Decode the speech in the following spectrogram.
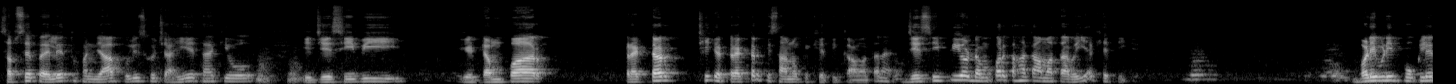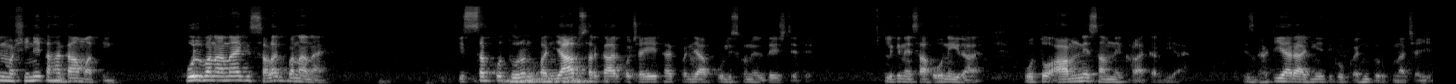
सबसे पहले तो पंजाब पुलिस को चाहिए था कि वो ये जेसीबी, ये डंपर, ट्रैक्टर, ठीक है, ट्रैक्टर किसानों की खेती काम आता ना, जेसीपी और डंपर कहाँ काम आता है भैया खेती के? बड़ी बड़ी पोकलेन मशीनें कहाँ काम आती हैं? पुल बनाना है कि सड़क बनाना है? इस सबको तुरंत पंजाब सरकार को चाहिए था, पंजाब पुलिस को निर्देश देते। लेकिन ऐसा हो नहीं रहा है। वो तो आमने सामने खड़ा कर दिया है। इस घटिया राजनीति को कहीं तो रुकना चाहिए।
